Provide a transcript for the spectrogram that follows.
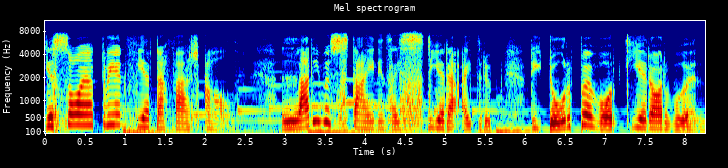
Jesaja 42 vers 11. Laat die woestyn en sy stede uitroep, die dorpe waar Kedar woon.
